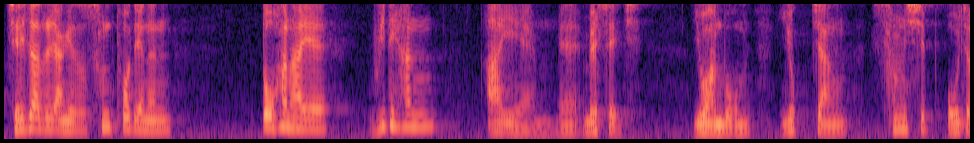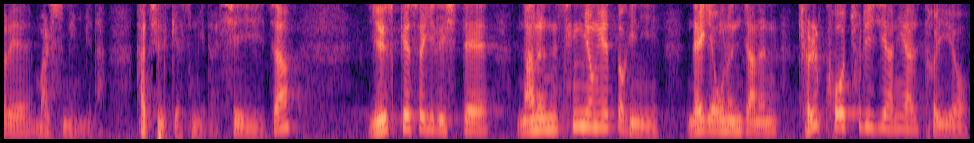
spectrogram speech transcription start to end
제자들 향해서 선포되는 또 하나의 위대한 I am의 메시지. 요한복음 6장 35절의 말씀입니다. 같이 읽겠습니다. 시작. 예수께서 이르시되 나는 생명의 떡이니 내게 오는 자는 결코 줄이지 아니할 터이요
